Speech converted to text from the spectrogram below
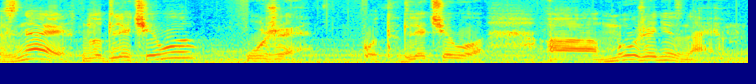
знает. Но для чего уже? Вот для чего? А, мы уже не знаем.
